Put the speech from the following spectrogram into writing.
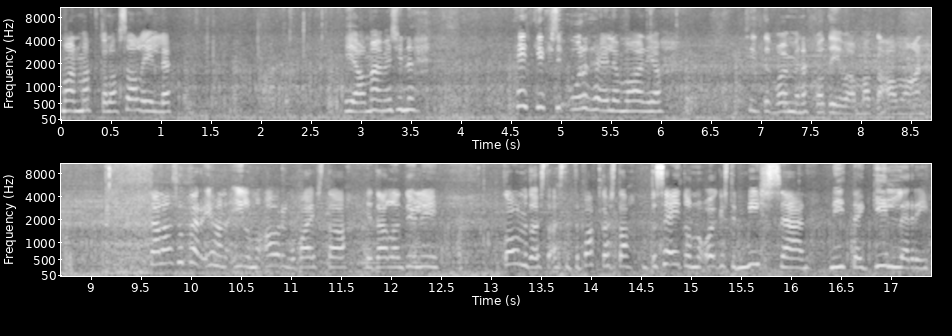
mä oon matkalla salille. Ja mä menen sinne hetkeksi urheilemaan ja sitten voin mennä kotiin vaan makaamaan. Täällä on super ihana ilma, aurinko paistaa ja täällä on yli 13 astetta pakkasta, mutta se ei tunnu oikeasti missään niiden killeri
